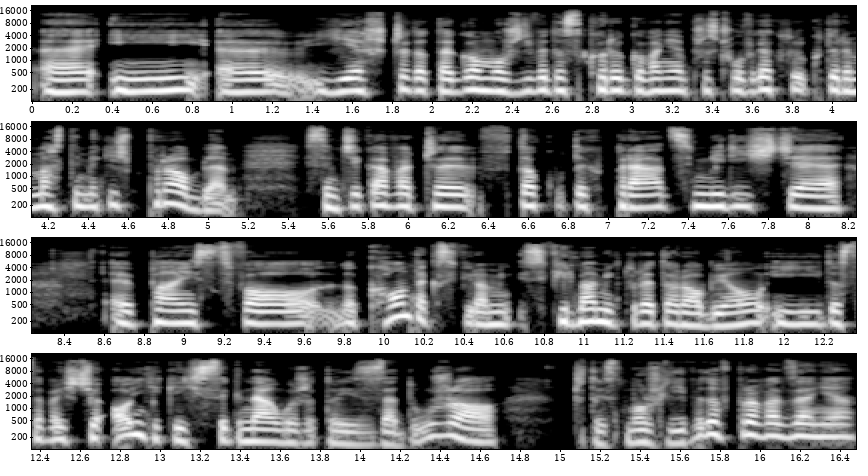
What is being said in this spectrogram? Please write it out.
e, i e, jeszcze do tego możliwe do skorygowania przez człowieka, który, który ma z tym jakiś problem. Jestem ciekawa, czy w toku tych prac mieliście e, Państwo no, kontakt z firmami, z firmami, które to robią i dostawaliście od nich jakieś sygnały, że to jest za dużo, czy to jest możliwe do wprowadzenia?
